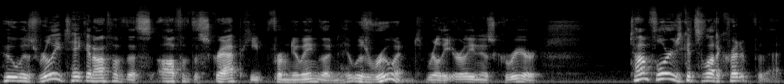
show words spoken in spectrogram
who was really taken off of the off of the scrap heap from New England. It was ruined really early in his career. Tom Flores gets a lot of credit for that,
